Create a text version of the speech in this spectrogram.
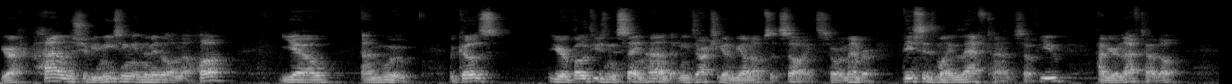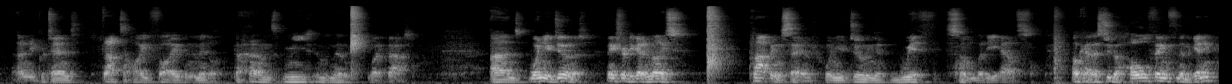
your hands should be meeting in the middle on the huh, yo, and woo. Because you're both using the same hand, that means they're actually going to be on opposite sides. So remember, this is my left hand. So if you have your left hand up and you pretend That's a high five in the middle. The hands meet in the middle, like that. And when you're doing it, make sure to get a nice clapping sound when you're doing it with somebody else. Okay, let's do the whole thing from the beginning.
